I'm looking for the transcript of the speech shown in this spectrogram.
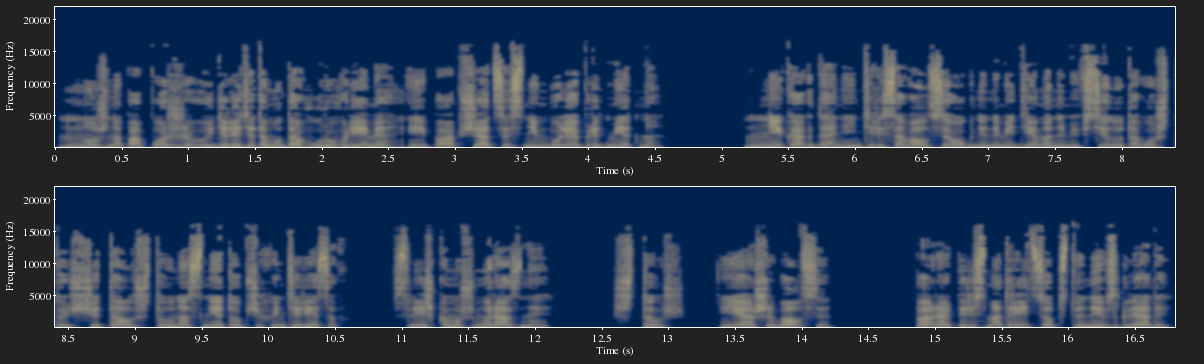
Нужно попозже выделить этому Давуру время и пообщаться с ним более предметно. Никогда не интересовался огненными демонами в силу того, что считал, что у нас нет общих интересов. Слишком уж мы разные. Что ж, я ошибался. Пора пересмотреть собственные взгляды.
